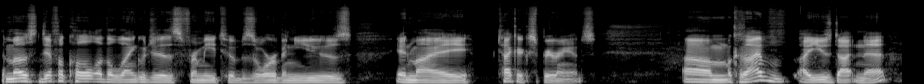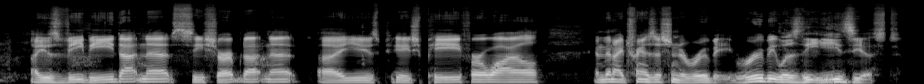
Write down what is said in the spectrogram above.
the most difficult of the languages for me to absorb and use in my tech experience. Um, because I've I use .NET, I use VB.NET, C Sharp.NET, I use PHP for a while and then I transitioned to Ruby. Ruby was the easiest.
